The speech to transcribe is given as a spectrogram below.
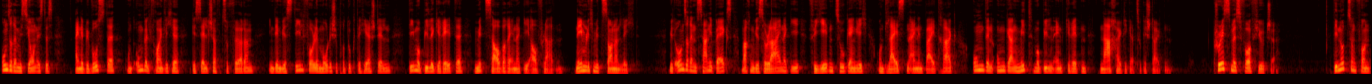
Unsere Mission ist es, eine bewusste und umweltfreundliche Gesellschaft zu fördern, indem wir stilvolle modische Produkte herstellen, die mobile Geräte mit sauberer Energie aufladen, nämlich mit Sonnenlicht. Mit unseren Sunny Bags machen wir Solarenergie für jeden zugänglich und leisten einen Beitrag, um den Umgang mit mobilen Endgeräten nachhaltiger zu gestalten. Christmas for Future. Die Nutzung von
